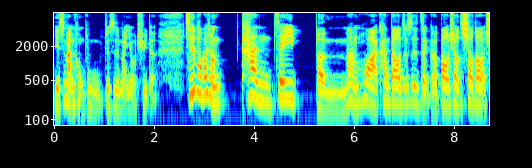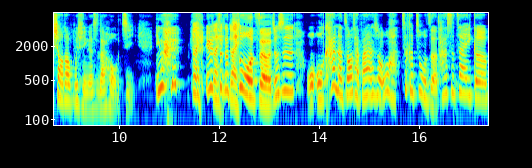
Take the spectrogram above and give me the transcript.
也是蛮恐怖，就是蛮有趣的。其实泡泡熊看这一本漫画，看到就是整个爆笑，笑到笑到不行的是在后记，因为 对，因为这个作者就是我，我看了之后才发现说，哇，这个作者他是在一个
